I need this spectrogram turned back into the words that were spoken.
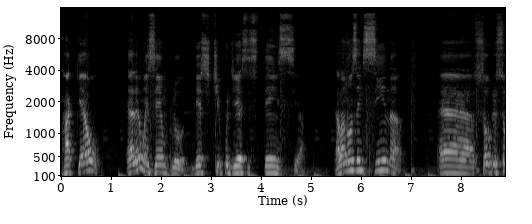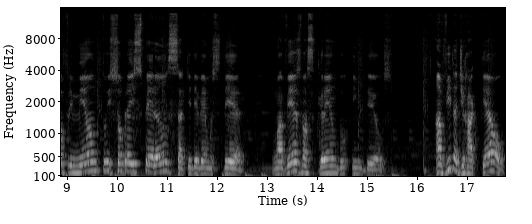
Raquel, ela é um exemplo desse tipo de existência. Ela nos ensina é, sobre o sofrimento e sobre a esperança que devemos ter, uma vez nós crendo em Deus. A vida de Raquel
